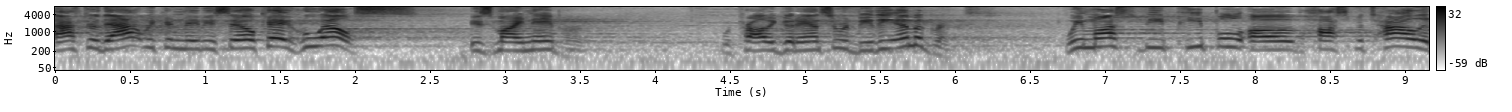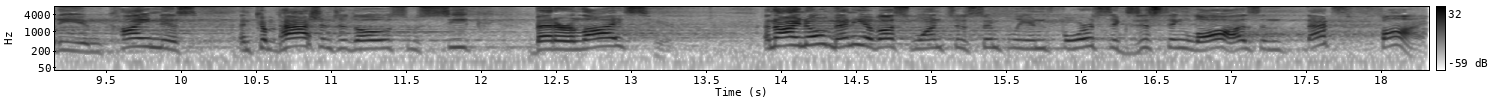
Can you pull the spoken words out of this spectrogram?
After that, we can maybe say, okay, who else is my neighbor? Would probably a good answer would be the immigrant. We must be people of hospitality and kindness and compassion to those who seek better lives here. And I know many of us want to simply enforce existing laws, and that's fine.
